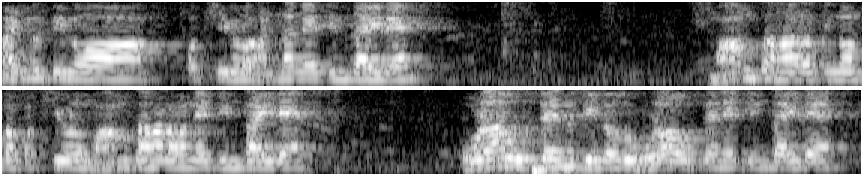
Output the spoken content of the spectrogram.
ಹಣ್ಣು ತಿನ್ನುವ ಪಕ್ಷಿಗಳು ಹಣ್ಣನ್ನೇ ತಿಂತಾ ಇದೆ. ಮಾಂಸಾಹಾರ ತಿನ್ನುವಂಥ ಪಕ್ಷಿಗಳು ಮಾಂಸಾಹಾರವನ್ನೇ ತಿಂತಾ ಇದೆ. ಹುಳ ಉಪ್ತೆಯನ್ನು ತಿನ್ನೋದು, ಹುಳ ಉಪ್ತೆನೆ ತಿಂತಾ ಇದೆ.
